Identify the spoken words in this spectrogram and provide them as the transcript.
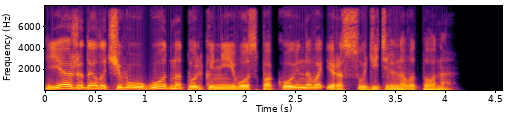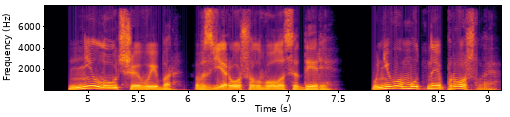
Я ожидала чего угодно, только не его спокойного и рассудительного тона. «Не лучший выбор», — взъерошил волосы Дерри. «У него мутное прошлое,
